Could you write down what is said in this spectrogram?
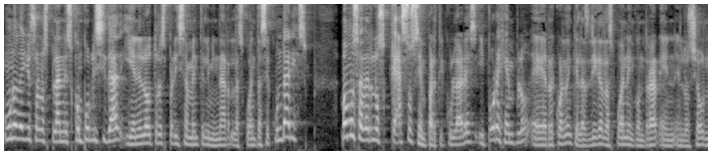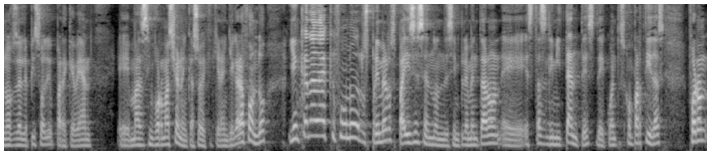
uno de ellos son los planes con publicidad y en el otro es precisamente eliminar las cuentas secundarias. Vamos a ver los casos en particulares y, por ejemplo, eh, recuerden que las ligas las pueden encontrar en, los show notes del episodio para que vean eh, más información en caso de que quieran llegar a fondo. Y en Canadá, que fue uno de los primeros países en donde se implementaron eh, estas limitantes de cuentas compartidas, fueron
